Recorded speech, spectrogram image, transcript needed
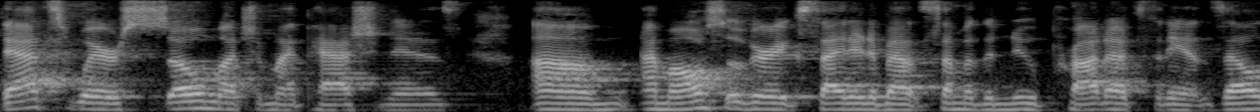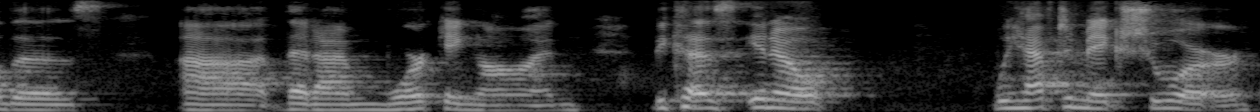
that's where so much of my passion is. Um, I'm also very excited about some of the new products that Aunt Zelda's uh, that I'm working on because you know we have to make sure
